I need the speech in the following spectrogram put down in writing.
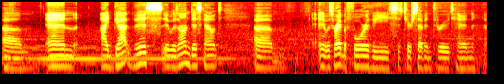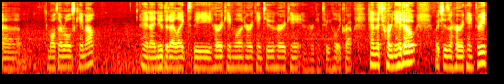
Um, and I got this, it was on discount, um, and it was right before the Tier 7 through 10 um, multi-roles came out. And I knew that I liked the Hurricane 1, Hurricane 2, Hurricane, Hurricane 3, holy crap, and the Tornado, which is a Hurricane 3.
